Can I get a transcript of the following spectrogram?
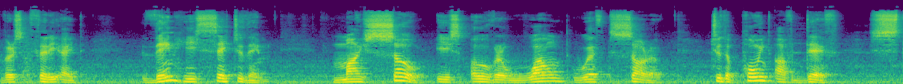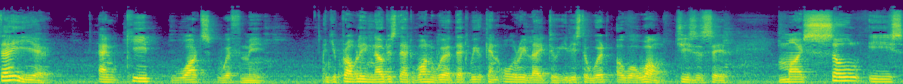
verse 38, then he said to them, My soul is overwhelmed with sorrow to the point of death. Stay here and keep watch with me. And you probably noticed that one word that we can all relate to. It is the word overwhelmed. Jesus said, My soul is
